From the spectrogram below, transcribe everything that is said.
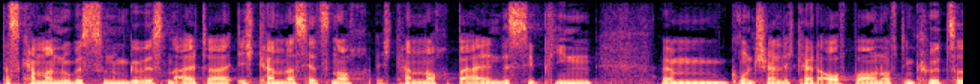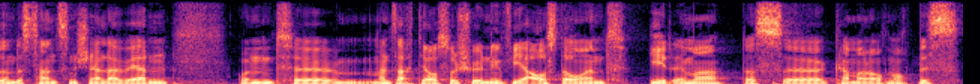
das kann man nur bis zu einem gewissen Alter. Ich kann das jetzt noch. Ich kann noch bei allen Disziplinen ähm, Grundschnelligkeit aufbauen, auf den kürzeren Distanzen schneller werden. Und äh, man sagt ja auch so schön, irgendwie ausdauernd geht immer. Das äh, kann man auch noch bis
